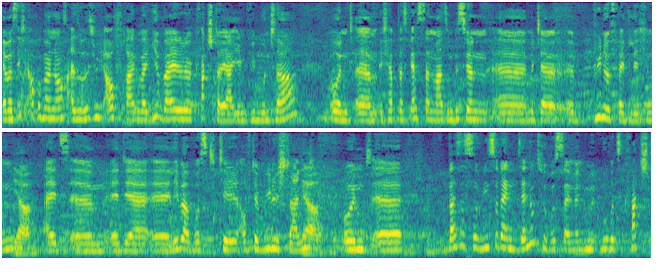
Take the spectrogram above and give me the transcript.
ja, was ich auch immer noch, also was ich mich auch frage, weil ihr beide quatscht da ja irgendwie munter. Und ähm, ich habe das gestern mal so ein bisschen äh, mit der äh, Bühne verglichen, ja. als ähm, äh, der äh, Leberwurst-Till auf der Bühne stand. Ja. Und äh, was ist so, wie ist so dein Sendungsbewusstsein, wenn du mit Moritz quatscht?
